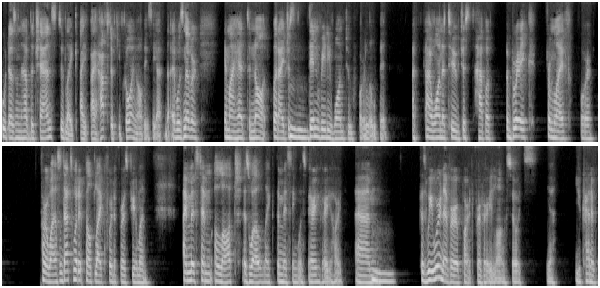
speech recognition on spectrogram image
who doesn't have the chance to like, I, I have to keep going, obviously. I, it was never in my head to not, but I just mm-hmm. didn't really want to for a little bit. I, I wanted to just have a, a break from life for for a while. So that's what it felt like for the first few months. I missed him a lot as well. Like the missing was very, very hard. Um, because mm. we were never apart for very long. So it's, yeah, you kind of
